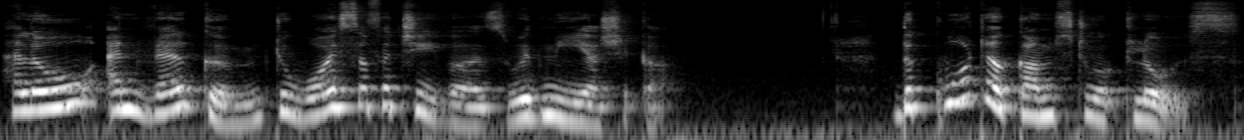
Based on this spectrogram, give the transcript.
Hello and welcome to Voice of Achievers with me, Yashika. The quarter comes to a close.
